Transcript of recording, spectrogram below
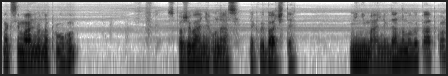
максимальну напругу. Споживання у нас, як ви бачите, мінімальне в даному випадку.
